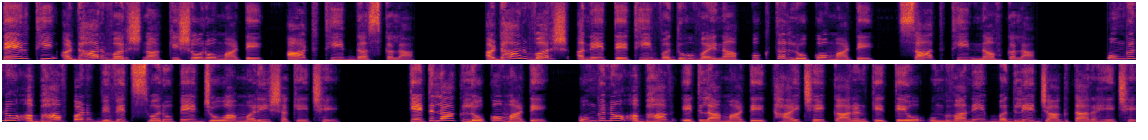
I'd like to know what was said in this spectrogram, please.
તેરથી અઢાર વર્ષના કિશોરો માટે આઠથી દસ કલાક અઢાર વર્ષ અને તેથી વધુ વયના પુખ્ત લોકો માટે સાતથી નવ કલાક ઊંઘનો અભાવ પણ વિવિધ સ્વરૂપે જોવા મળી શકે છે. કેટલાક લોકો માટે, ઊંઘનો અભાવ એટલા માટે થાય છે કારણ કે તેઓ ઊંઘવાને બદલે જાગતા રહે છે.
